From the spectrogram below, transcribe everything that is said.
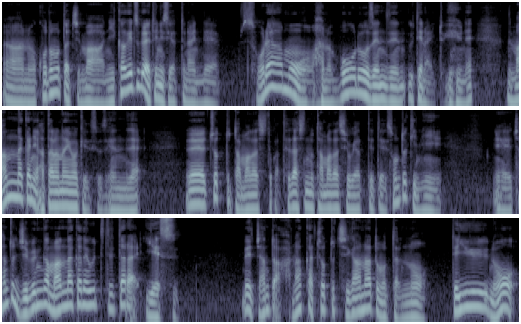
あの子供たちまあ2ヶ月ぐらいテニスやってないんでそれはもう あのボールを全然打てないというね。真ん中に当たらないわけですよ全然。でちょっと球出しとか手出しの球出しをやっててその時に、えーちゃんと自分が真ん中で打っててたらイエス。でちゃんとあなんかちょっと違うなと思ったらノーっていうのを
